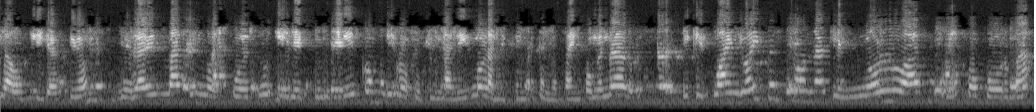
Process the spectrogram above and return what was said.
la obligación de dar el máximo esfuerzo y de cumplir como profesionalismo la misión que nos ha encomendado. Y que cuando hay personas que no lo hacen de esta forma,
